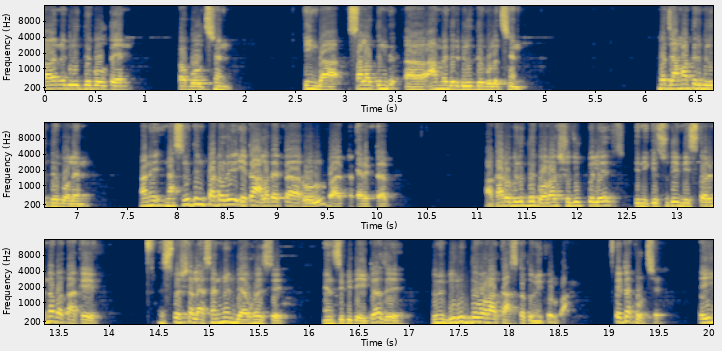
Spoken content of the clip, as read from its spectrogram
নয়নের বিরুদ্ধে বলতেন বা বলছেন কিংবা সালাউদ্দিন আহমেদের বিরুদ্ধে বলেছেন বা জামাতের বিরুদ্ধে বলেন। মানে নাসিরুদ্দিন পাটোয়ারি এটা আলাদা একটা রোল বা একটা ক্যারেক্টার কারও বিরুদ্ধে বলার সুযোগ পেলে তিনি কিছুতেই মিস করেন না বা তাকে স্পেশাল অ্যাসাইনমেন্ট দেওয়া হয়েছে এনসিপিতে এটা যে তুমি বিরুদ্ধে বলার কাজটা তুমি করবা। এটা করছে। এই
